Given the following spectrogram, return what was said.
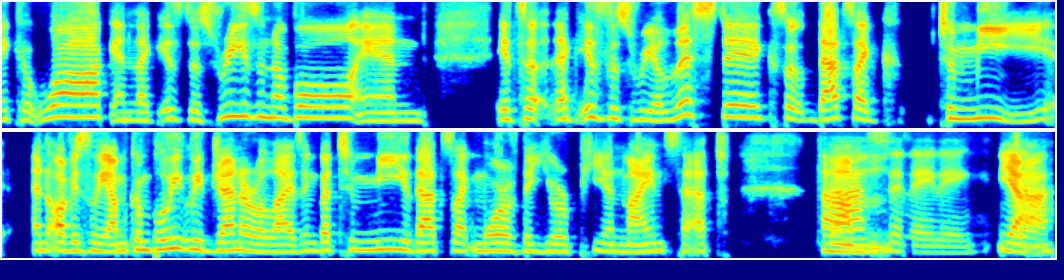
make it work? And like, is this reasonable? And it's a, like, is this realistic? So that's like, to me, and obviously I'm completely generalizing, but to me, that's like more of the European mindset. Um, Fascinating. yeah.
